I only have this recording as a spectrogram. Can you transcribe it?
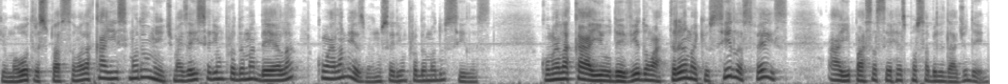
que uma outra situação ela caísse moralmente, mas aí seria um problema dela com ela mesma, não seria um problema do Silas. Como ela caiu devido a uma trama que o Silas fez, aí passa a ser responsabilidade dele.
